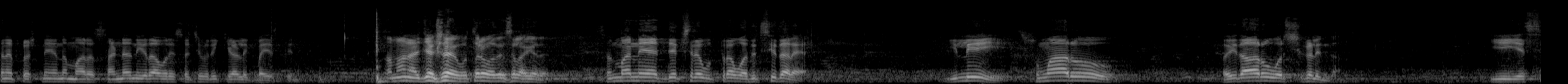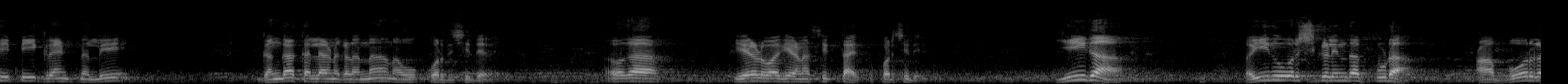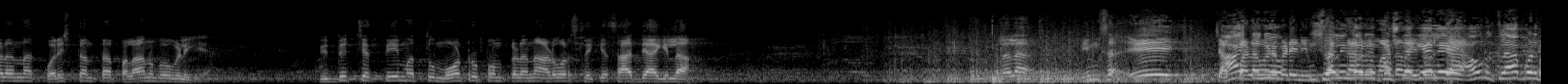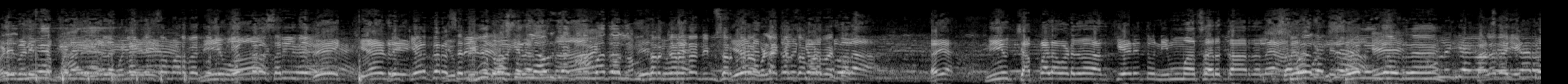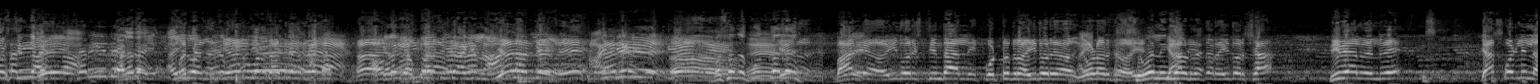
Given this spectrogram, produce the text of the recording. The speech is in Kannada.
ಪ್ರಶ್ನೆಯನ್ನು ಮಾರ ಸಣ್ಣ ನೀರಾವರಿ ಸಚಿವರಿಗೆ ಕೇಳಲಿಕ್ಕೆ ಬಯಸ್ತೀನಿ. ಸನ್ಮಾನ್ಯ ಅಧ್ಯಕ್ಷ ಉತ್ತರ ಒದಗಿಸಲಾಗಿದೆ. ಸನ್ಮಾನ್ಯ ಅಧ್ಯಕ್ಷರೇ ಉತ್ತರ ಒದಗಿಸಿದ್ದಾರೆ. ಇಲ್ಲಿ ಸುಮಾರು ಐದಾರು ವರ್ಷಗಳಿಂದ ಈ ಎಸ್ ಸಿ ಪಿ ಗ್ರ್ಯಾಂಟ್ನಲ್ಲಿ ಗಂಗಾ ಕಲ್ಯಾಣಗಳನ್ನು ನಾವು ಕೊರದಿಸಿದ್ದೇವೆ ಅವಾಗ ಹೇರಳವಾಗಿ ಹಣ ಸಿಗ್ತಾ ಇತ್ತು ಕೊರೆಸಿದೆ. ಈಗ ಐದು ವರ್ಷಗಳಿಂದ ಕೂಡ ಆ ಬೋರ್ಗಳನ್ನು ಕೊರೆಸಿದಂಥ ಫಲಾನುಭವಿಗಳಿಗೆ ವಿದ್ಯುತ್ ಶಕ್ತಿ ಮತ್ತು ಮೋಟ್ರು ಪಂಪ್ಗಳನ್ನು ಅಳವಡಿಸಲಿಕ್ಕೆ ಸಾಧ್ಯ ಆಗಿಲ್ಲ ಅಲ್ಲಲ್ಲ ನಿಮ್ ಸ ಏ ಚಪ್ಪಾಳೆ ಆಯ್ತು ನೀವು ಹೊಡಿಬೇಡಿ ನಿಮ್ ಶಿವಲಿಂಗ ಸರ್ಕಾರ ಪ್ರಶ್ನೆ ಕೇಳಿ. ಅವ್ರು ಕ್ಲಾಪ್ ಮಾಡ್ತಾರೆ ಹೊಡಿಬೇಡಿ, ನೀವೇ ಚಪ್ಪಾಳೆ ಕೇಳಿ ಹೇಳಕ್ ಒಳ್ಳೆ ಕೆಲಸ ಮಾಡ್ಬೇಕು. ನೀವು ಕೇಳ್ತಾರೆ ಸರಿ ಇದೆ. ಏ, ಕೇಳ್ರಿ ನೀವು ಕೇಳ್ತಾರೆ ಸರಿ ಇದೆ. ಬಿಟ್ಟು ಪ್ರಶ್ನೆಗಳು ಅವ್ರಿಗೆ ಯಾಕೆ ಹೋಗಿರೋದನ್ನ ಮಾತಾಡ್ಲಿಕ್ಕೆ? ನಮ್ಮ ಸರ್ಕಾರನ ನಿಮ್ ಸರ್ಕಾರ ಒಳ್ಳೆ ಕೆಲಸ ಕೇಳಕ್ ಮಾಡ್ಬೇಕು. ಅಯ್ಯ ನೀವು ಚಪ್ಪಳ ಹೊಡೆದ್ರೆ ಅದು ಕೇಳಿದ್ದು ನಿಮ್ಮ ಸರ್ಕಾರದಲ್ಲೇ ಕಳೆದ ಎಂಟು ವರ್ಷದಿಂದ ಆಗಿಲ್ಲ. ಕಳೆದ ಐದು? ಬಾರಿ ಐದು ವರ್ಷದಿಂದ ಅಲ್ಲಿ ಕೊಟ್ಟಿದ್ರು ಐದು ವರ್ಷ ಏಳು ವರ್ಷ ಐದು ವರ್ಷ? ನೀವೇ ಅಲ್ವೇನ್ರಿ? ಯಾಕೆ ಕೊಡ್ಲಿಲ್ಲ?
